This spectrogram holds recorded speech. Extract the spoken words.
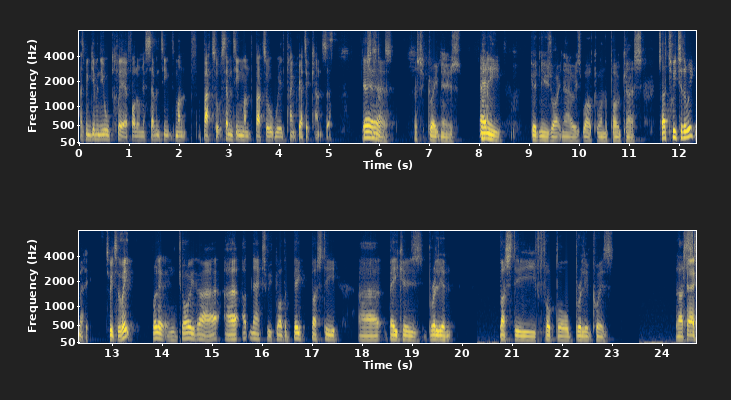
has been given the all clear following a 17th month battle 17 month battle with pancreatic cancer. yeah, is yeah. nice. that's great news. Any good news right now is welcome on the podcast. So that tweet of the week, mate. Tweet of the week. Brilliant. Enjoy that. Uh, up next, we've got the big busty uh, Baker's brilliant busty football brilliant quiz. That's Okay.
